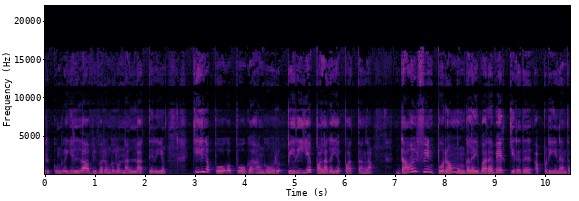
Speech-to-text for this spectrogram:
இருக்குங்கிற எல்லா விவரங்களும் நல்லா தெரியும். கீழே போக போக அங்கே ஒரு பெரிய பலகையை பார்த்தாங்களாம். டால்ஃபின் புறம் உங்களை வரவேற்கிறது அப்படின்னு அந்த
